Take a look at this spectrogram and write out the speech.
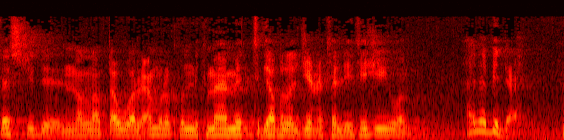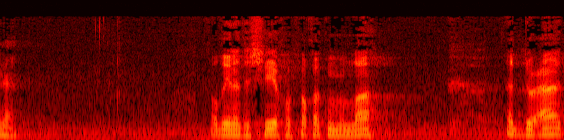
تسجد أن الله طول عمرك وأنك ما مت قبل الجمعة اللي تجي و... هذا بدعة. نعم. فضيلة الشيخ وفقكم الله. الدعاة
